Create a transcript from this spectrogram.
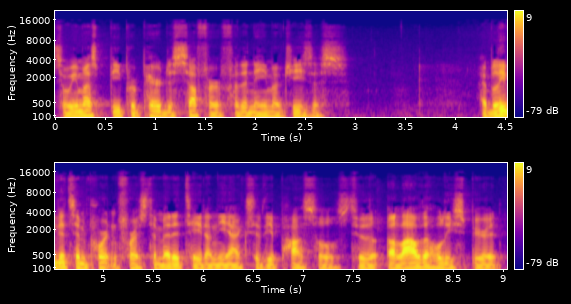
so we must be prepared to suffer for the name of Jesus. I believe it's important for us to meditate on the Acts of the Apostles, to allow the Holy Spirit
